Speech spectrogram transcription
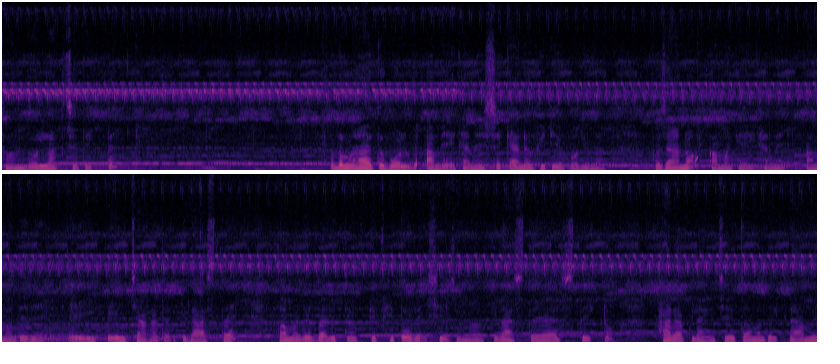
সুন্দর লাগছে দেখতে। তোমরা হয়তো বলবে, আমি এখানে এসে কেন ভিডিও করি না? তো জানো, আমাকে এখানে আমাদের এই এই জায়গাটা আর কি রাস্তায়, তো আমাদের বাড়ি তো একটু ভিতরে, সেই জন্য আর কি রাস্তায় আসতে একটু খারাপ লাগে। যেহেতু আমাদের গ্রামে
